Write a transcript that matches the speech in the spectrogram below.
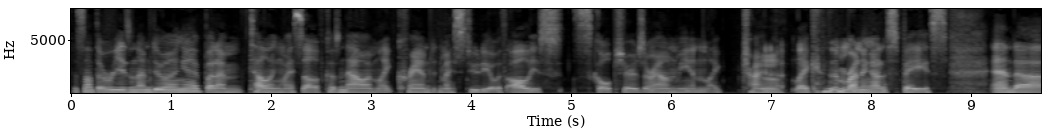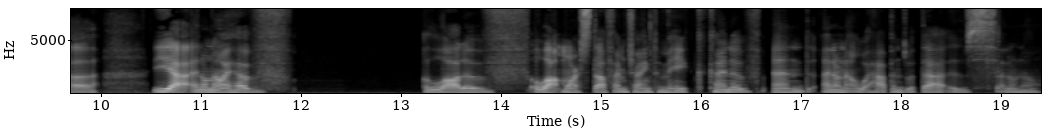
that's not the reason I'm doing it, but I'm telling myself because now I'm like crammed in my studio with all these sculptures around me and like trying Yeah. to like I'm running out of space, and uh, yeah, I don't know. I have a lot of a lot more stuff I'm trying to make, kind of, and I don't know what happens with that. Is I don't know,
